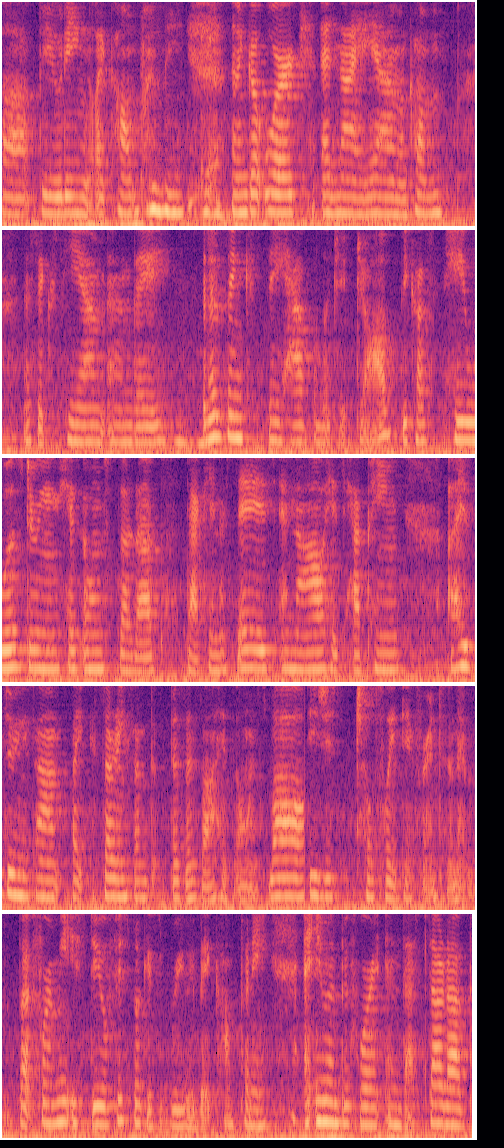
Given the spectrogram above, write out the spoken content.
a building like company yeah. and go work at 9 a.m. and come at 6 p.m. and they mm-hmm. I don't think they have a legit job because he was doing his own startup back in the states and now he's helping uh, he's doing some like starting some business on his own as well it's just totally different to them but for me it's still facebook is a really big company and even before in that startup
